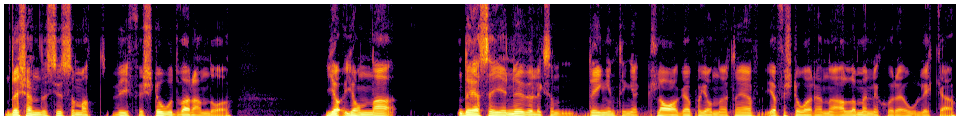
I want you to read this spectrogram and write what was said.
det kändes ju som att vi förstod varandra då. Jo, Jonna, det jag säger nu är liksom, det är ingenting jag klagar på Jonna utan jag, jag förstår henne, alla människor är olika.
